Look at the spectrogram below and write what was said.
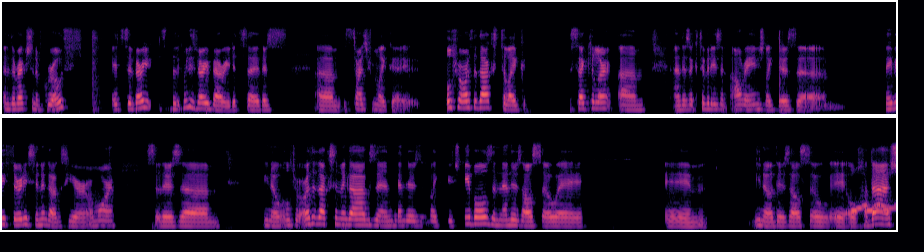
in the direction of growth. It's a very it's, the community is very varied. It's a, there's um, it starts from like ultra orthodox to like secular, um, and there's activities in all range. Like there's uh, maybe 30 synagogues here or more. So there's um, you know ultra orthodox synagogues and then there's like these tables and then there's also a um, you know there's also a Or Chadasch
